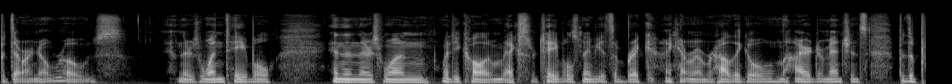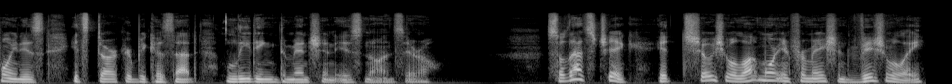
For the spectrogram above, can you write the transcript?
but there are no rows. And there's one table and then there's one, what do you call them, extra tables, maybe it's a brick. I can't remember how they go in the higher dimensions. But the point is, it's darker because that leading dimension is non-zero. So that's Jig. It shows you a lot more information visually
